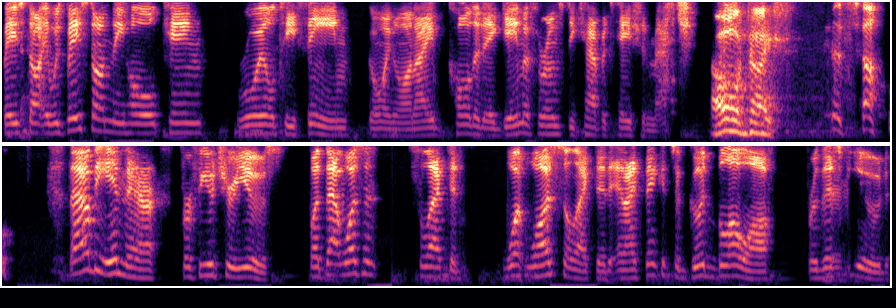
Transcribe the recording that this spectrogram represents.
based on it was based on the whole King royalty theme going on. I called it a Game of Thrones decapitation match. Oh, nice. so that'll be in there for future use, but that wasn't selected. What was selected, and I think it's a good blow off for this feud,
